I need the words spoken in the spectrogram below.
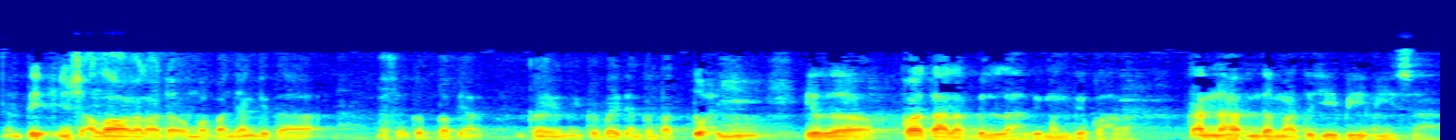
Nanti insya Allah kalau ada umur panjang kita masuk ke bab yang ke ini ke bait yang keempat. Tuhyi idza qatalat billah bi mantiqaha kannaha indama tujibi Isa.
